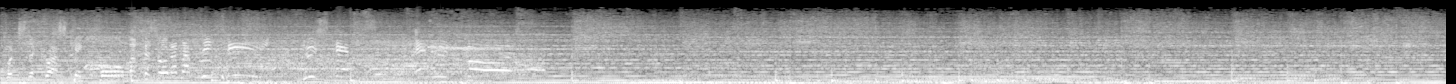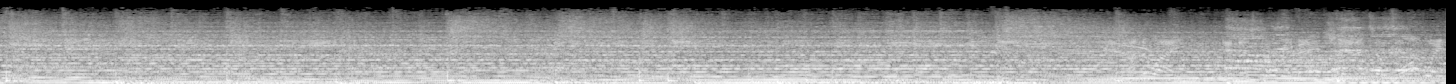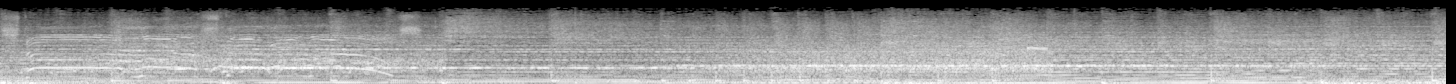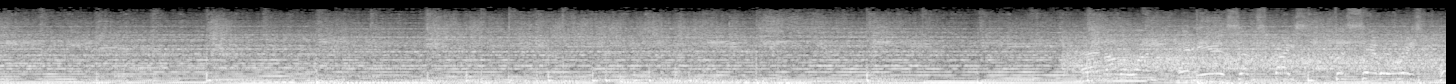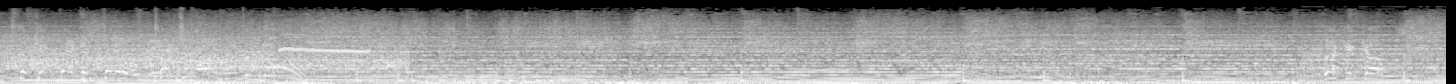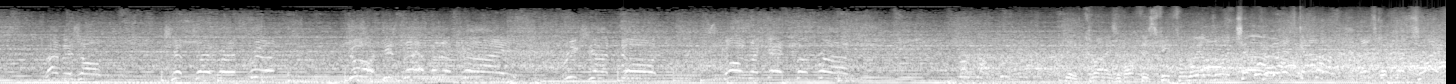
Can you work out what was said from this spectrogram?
puts the cross kick for Makazole Mapimpi, who steps and who scores. Ramazon tips over and through is there for the try. Richard Dawn scores again for France. The cries of off his feet from Wales on the chip through and it's going to be a try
